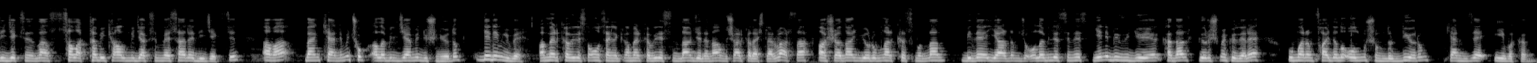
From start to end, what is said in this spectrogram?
Diyeceksiniz lan salak tabii ki almayacaksın vesaire diyeceksin. Ama ben kendimi çok alabileceğimi düşünüyordum. Dediğim gibi Amerika vizesini 10 senelik Amerika vizesini daha önceden almış arkadaşlar varsa aşağıdan yorumlar kısmından bize yardımcı olabilirsiniz. Yeni bir videoya kadar görüşmek üzere. Umarım faydalı olmuşumdur diyorum. Kendinize iyi bakın.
